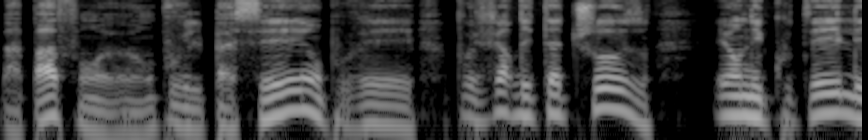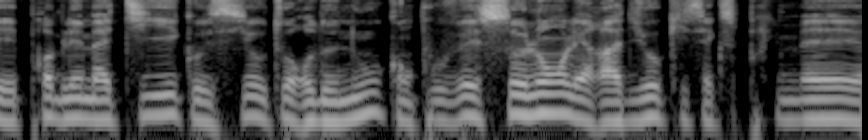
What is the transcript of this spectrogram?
bah paf, on, on, pouvait le passer, on pouvait, faire des tas de choses. Et on écoutait les problématiques aussi autour de nous qu'on pouvait, selon les radios qui s'exprimaient.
